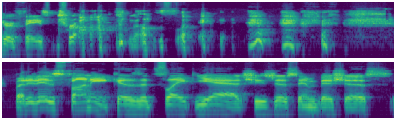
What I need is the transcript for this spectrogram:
Her face dropped, and I was like, but it is funny because it's like, yeah, she's just ambitious,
